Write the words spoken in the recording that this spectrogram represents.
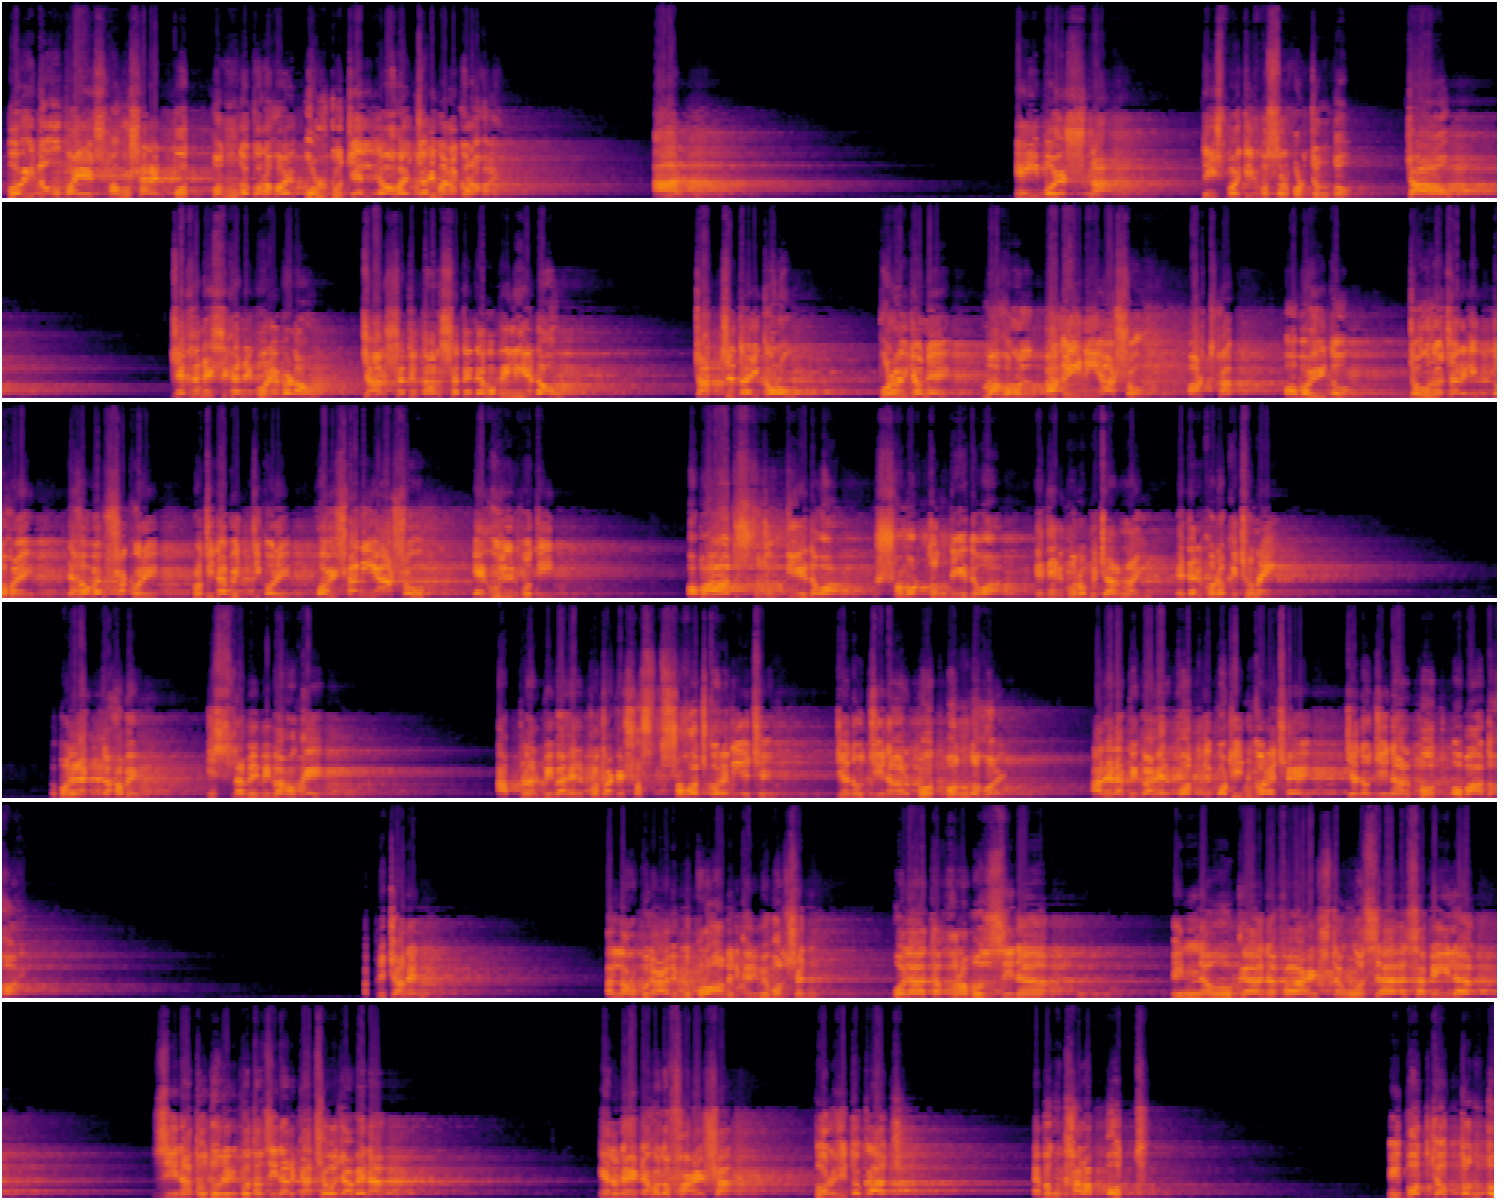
বৈধ উপায়ে সংসারের পথ বন্ধ করা হয়, উল্টু জেল দেওয়া হয়, জরিমানা করা হয়। আর এই বয়স না, ত্রিশ পঁয়ত্রিশ বছর পর্যন্ত যাও। যেখানে সেখানে ঘুরে বেড়াও, যার সাথে তার সাথে দেহ বিলিয়ে দাও। যাচ্ছে তাই করো। প্রয়োজনে মহরুল বাগি নিয়ে আসো। অর্থাৎ অবৈধ যৌনচারে লিপ্ত হয়ে দেহ ব্যবসা করে প্রতিদাবৃত্তি করে পয়সা নিয়ে আসো। এগুলির প্রতি অবাধ সুযোগ দিয়ে দেওয়া, সমর্থন দিয়ে দেওয়া, এদের কোনো বিচার নাই, এদের কোনো কিছু নেই। মনে রাখতে হবে, ইসলামে বিবাহকে আপনার বিবাহের প্রথাকে সহজ করে দিয়েছে। যেন জিনার পথ বন্ধ হয়। আর এরা বিবাহের পথকে কঠিন করেছে, যেন জিনার পথ অবাধ হয়। আপনি জানেন? আল্লাহ রব্বুল আলমিন কোরআনুল করিমে বলছেন ওলা তাকরাবু জিনা ইন্নাহু কানা ফাহিশতান ওয়া সাআ সাবিলা। জিনা তো দূরের কথা, জিনার কাছেও যাবে না। কেননা এটা হলো ফাহেসা গর্হিত কাজ এবং খারাপ পথ, এই পথকে অত্যন্ত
